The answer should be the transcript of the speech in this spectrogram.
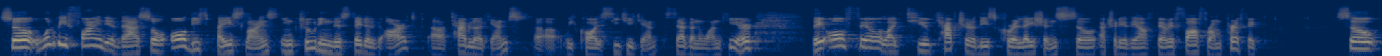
So what we find is that so all these baselines, including the state-of-the-art uh, tabular GANs, uh, we call it CT GAN, second one here, they all fail like to capture these correlations. So actually they are very far from perfect. So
